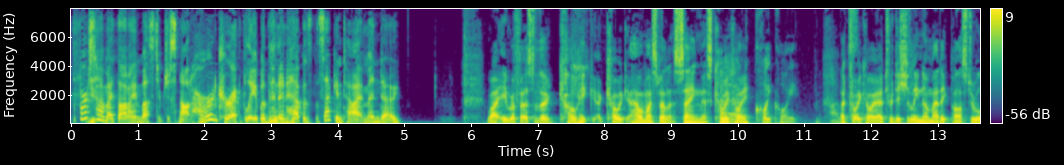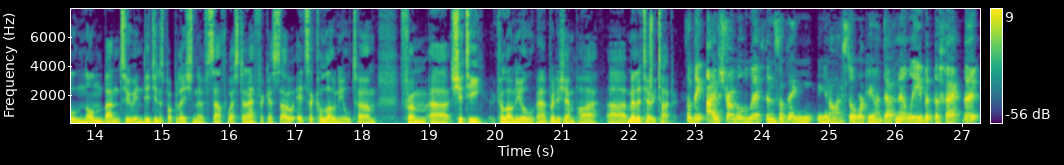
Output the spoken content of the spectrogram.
The first You- time I thought I must have just not heard correctly, but then it happens the second time, and uh, Right, it refers to the Kohik. Kohik how am I spelling it, saying this? Kohikoi? Uh, koi koi. A Khoikhoi, a traditionally nomadic, pastoral, non-Bantu indigenous population of southwestern Africa. So it's a colonial term from uh, shitty colonial uh, British Empire uh, military type. something I've struggled with and something, you know, I'm still working on definitely, but the fact that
